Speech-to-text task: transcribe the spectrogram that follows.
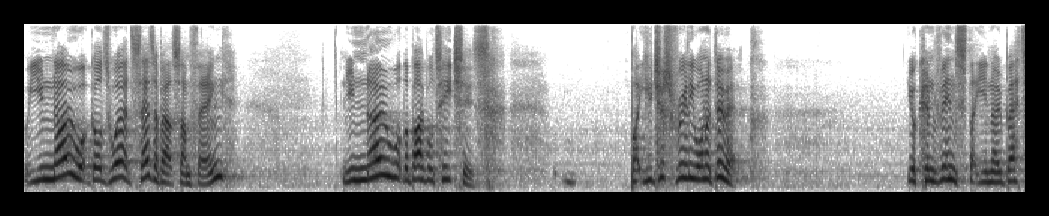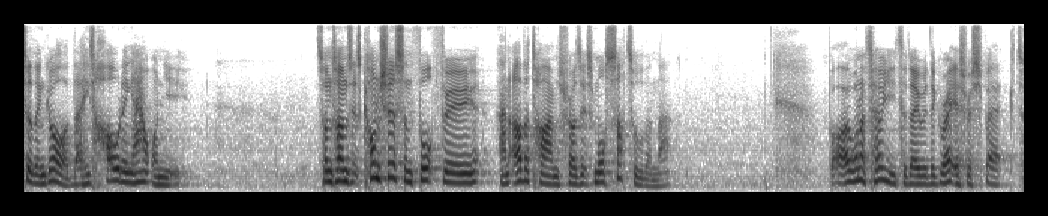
You know what God's word says about something. You know what the Bible teaches. But you just really want to do it. You're convinced that you know better than God, that He's holding out on you. Sometimes it's conscious and thought through, and other times for us it's more subtle than that. But I want to tell you today, with the greatest respect,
